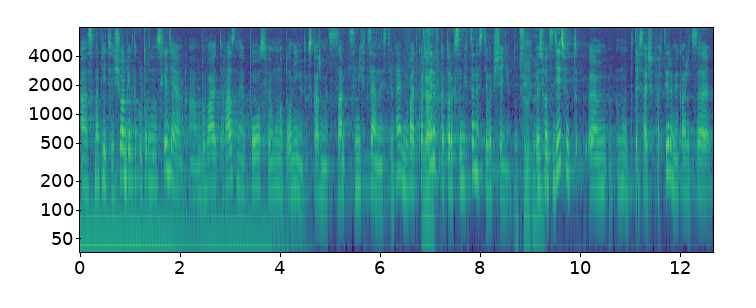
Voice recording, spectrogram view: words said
А, Смотрите, еще объекты культурного наследия а, бывают разные по своему наполнению, так скажем, сам- самих ценностей. Да? И бывают квартиры, Да. в которых самих ценностей вообще нет. Абсолютно То есть вот здесь вот эм, ну, потрясающая квартира, мне кажется,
